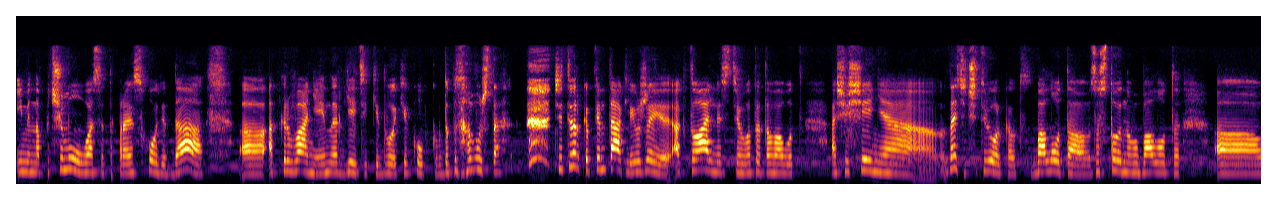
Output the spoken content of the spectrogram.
Именно почему у вас это происходит, да, открывание энергетики двойки кубков? Да потому что четверка пентаклей уже актуальностью вот этого вот ощущения, знаете, четверка, вот болото, застойного болота, а,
